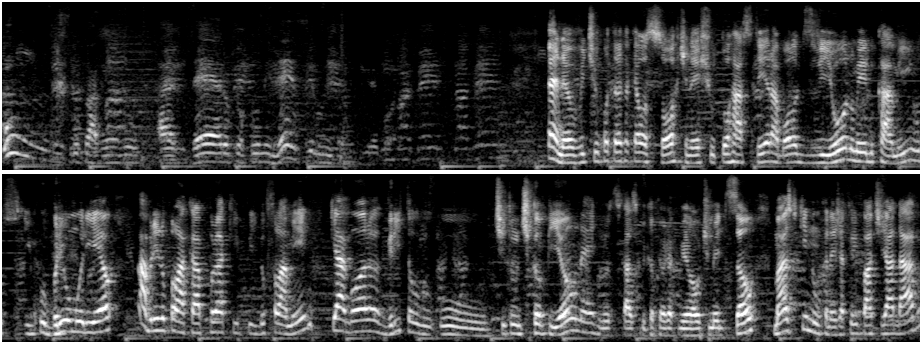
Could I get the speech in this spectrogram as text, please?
Um do Flamengo a zero pro Fluminense, Luiz Henrique Gregório. É, né? O Vitinho contando com aquela sorte, né? Chutou rasteira, a bola desviou no meio do caminho, encobriu o Muriel, abrindo o placar para a equipe do Flamengo, que agora grita o, o título de campeão, né? No caso, o campeão já ganhou a última edição, mais do que nunca, né? Já que o empate já dava.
